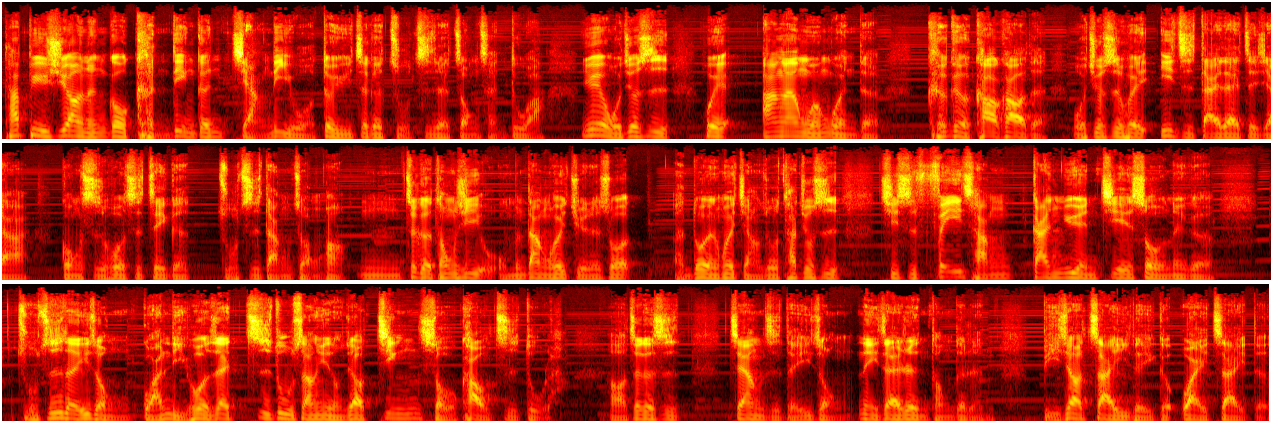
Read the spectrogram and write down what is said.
他必须要能够肯定跟奖励我对于这个组织的忠诚度啊，因为我就是会安安稳稳的、可可靠靠的，我就是会一直待在这家公司或是这个组织当中哈。嗯，这个东西我们当然会觉得说。很多人会讲说，他就是其实非常甘愿接受那个组织的一种管理，或者在制度上一种叫金手铐制度啦。好，这个是这样子的一种内在认同的人比较在意的一个外在的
